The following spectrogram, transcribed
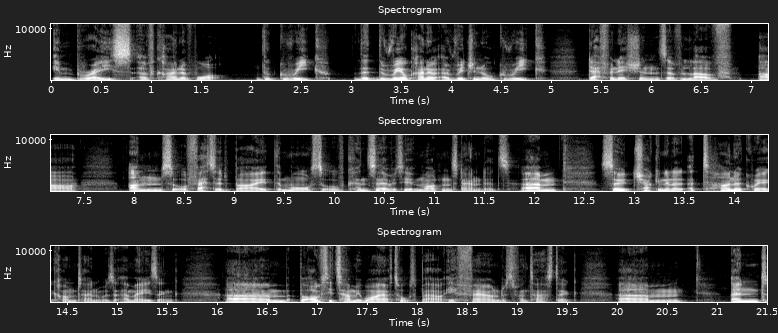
embrace of kind of what the Greek, the the real kind of original Greek definitions of love are unsort of fettered by the more sort of conservative modern standards. Um, so chucking in a, a, ton of queer content was amazing. Um, but obviously, tell me why I've talked about if found was fantastic, um, and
